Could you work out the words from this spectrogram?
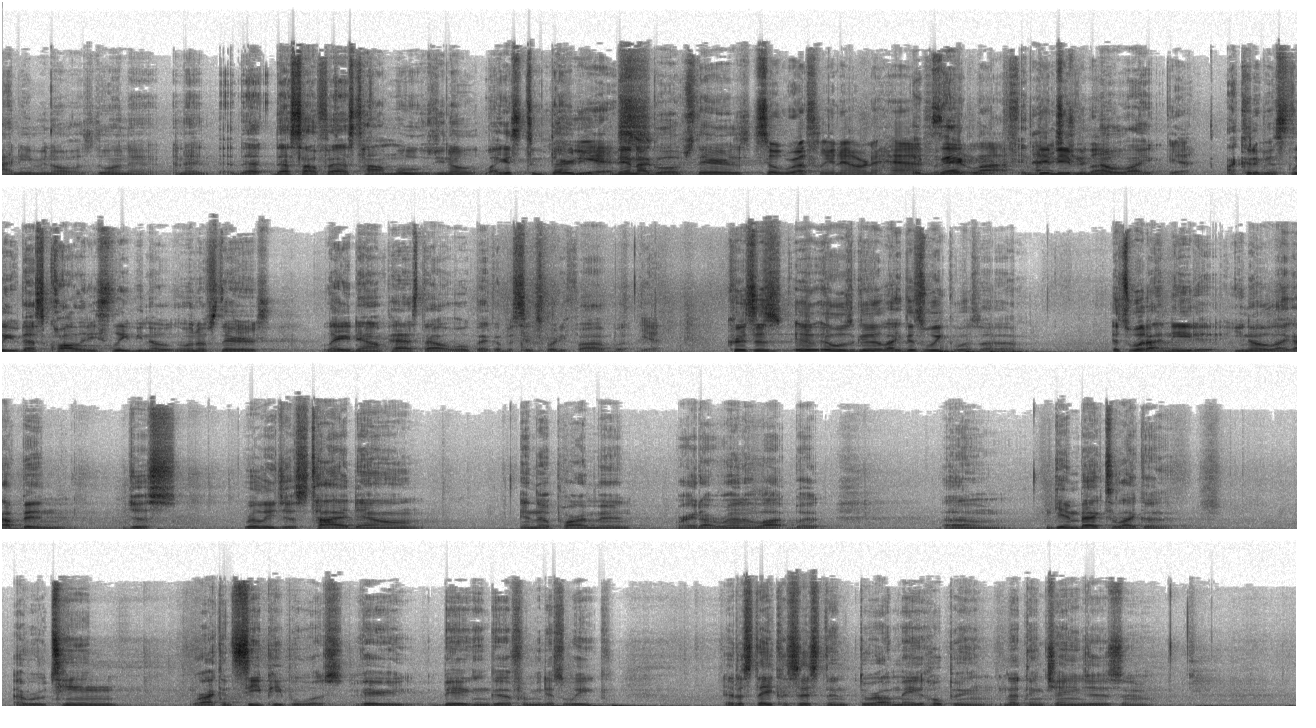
I didn't even know I was doing that, and that, that that's how fast time moves. You know, like it's two thirty. Yes. Then I go upstairs. so roughly an hour and a half. Exactly. and didn't even know like Yeah. I could have been asleep. That's quality sleep. You know, went upstairs, laid down, passed out, woke back up at six forty five. But Yeah. Chris, it, it was good. Like this week was, uh, it's what I needed. You know, like I've been just really just tied down in the apartment. Right, I run a lot, but um, getting back to like a a routine where I can see people was very big and good for me this week. It'll stay consistent throughout May, hoping nothing changes, and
